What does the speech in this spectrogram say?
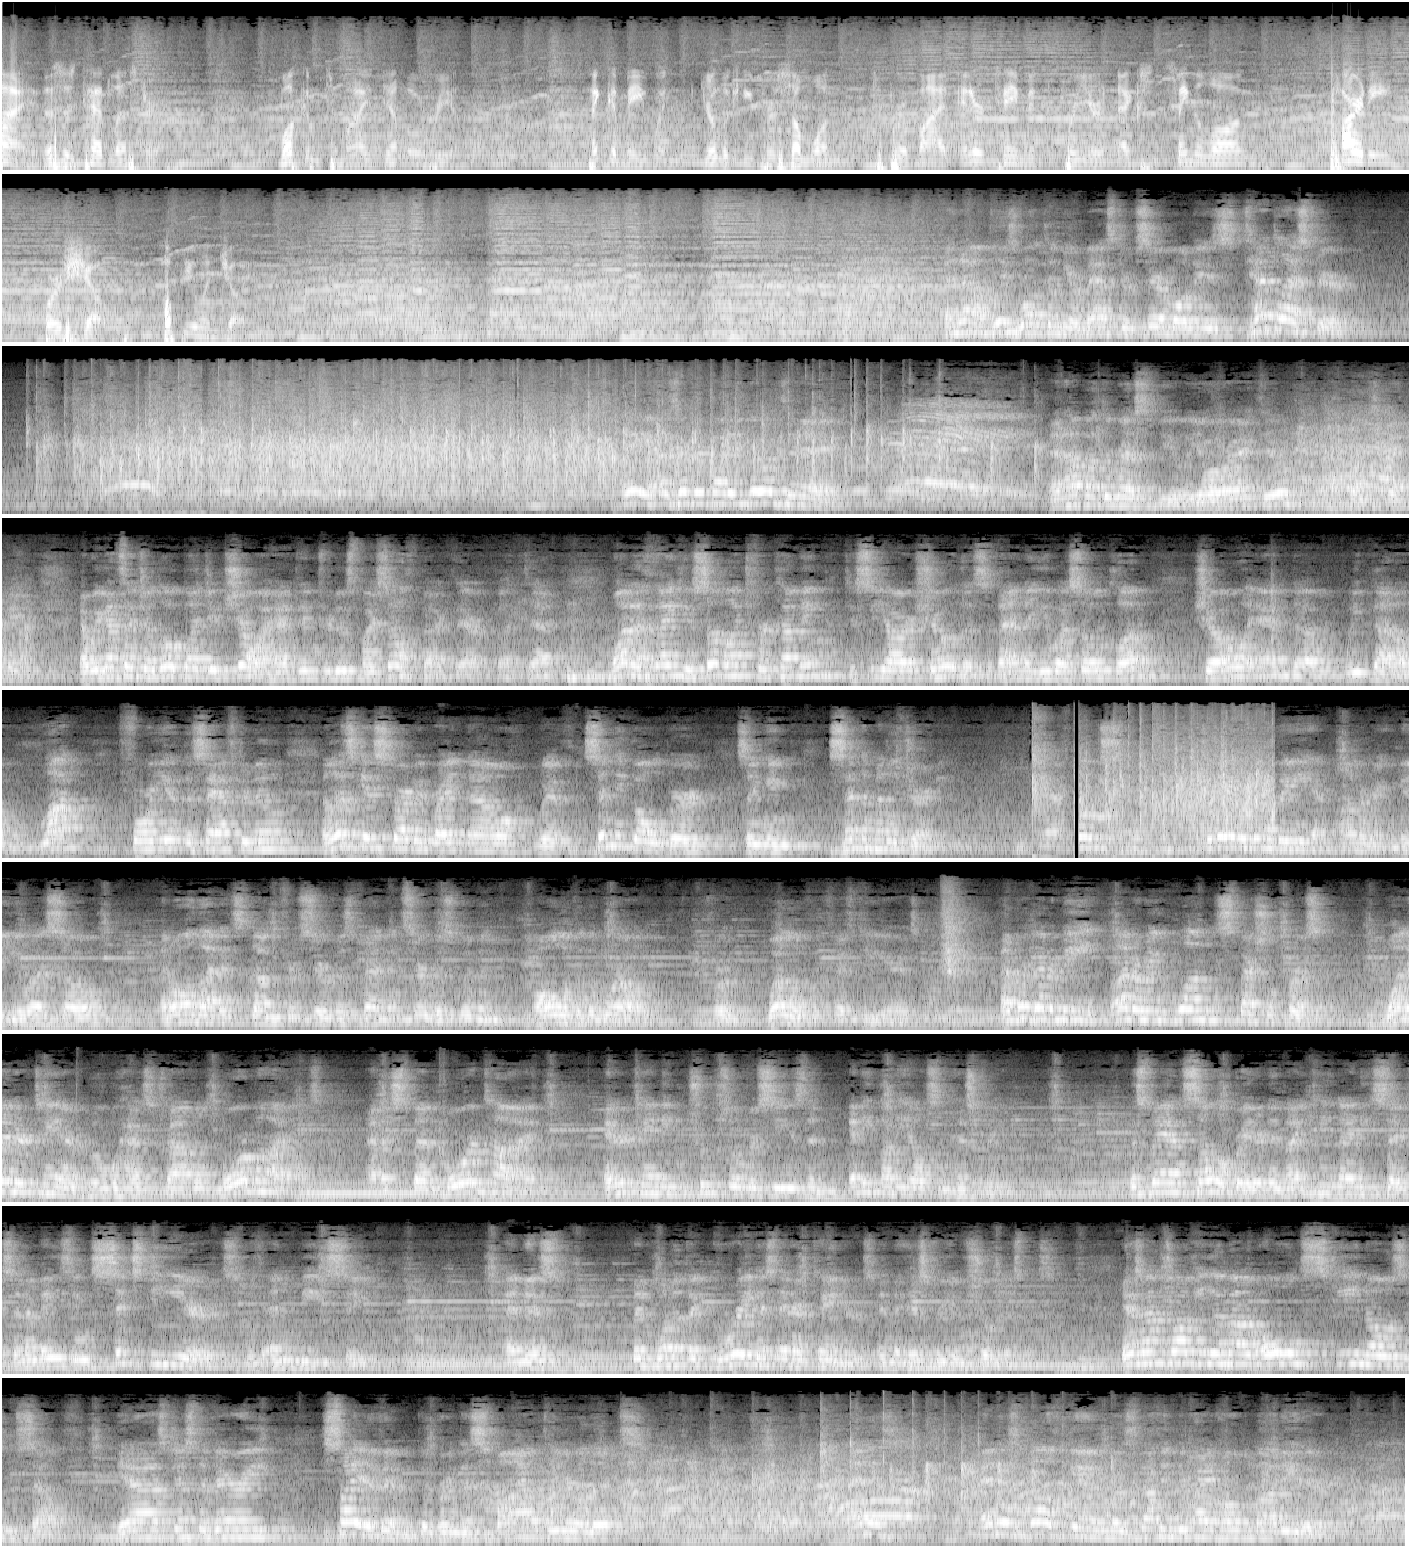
Hi, this is Ted Lester. Welcome to my demo reel. Think of me when you're looking for someone to provide entertainment for your next sing along, party, or show. Hope you enjoy it. And now, please welcome your Master of Ceremonies, Ted Lester. Hey, how's everybody doing today? And how about the rest of you? Are you all right too? Okay. And we got such a low budget show, I had to introduce myself back there. But uh, want to thank you so much for coming to see our show, the Savannah USO Club show, and uh, we've got a lot for you this afternoon. And let's get started right now with Cindy Goldberg singing Sentimental Journey. Folks, today we're going to be honoring the USO and all that it's done for servicemen and servicewomen all over the world for well over 50 years. And we're going to be honoring one special person, one entertainer who has traveled more miles and has spent more time entertaining troops overseas than anybody else in history. This man celebrated in 1996 an amazing 60 years with NBC and has been one of the greatest entertainers in the history of show business. Yes, I'm talking about old Ski Nose himself. Yes, just a very sight of him could bring a smile to your lips. And his, and his golf game was nothing to write home about either.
